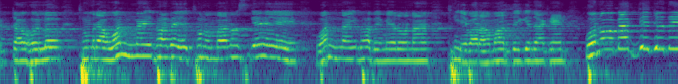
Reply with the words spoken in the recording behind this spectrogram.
একটা হলো, তোমরা অন্যায় ভাবে কোনো মানুষকে অন্যায় ভাবে মেরো না। এবার আমার দিকে দেখেন, কোনো ব্যক্তি যদি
